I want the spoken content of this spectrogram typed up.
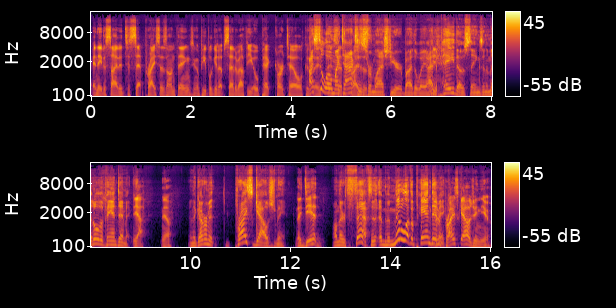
and they decided to set prices on things, you know, people get upset about the OPEC cartel because I still owe my taxes from last year, by the way. I had to pay those things in the middle of a pandemic, yeah yeah and the government price gouged me they did. on their theft in the middle of a They're pandemic. price gouging you.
